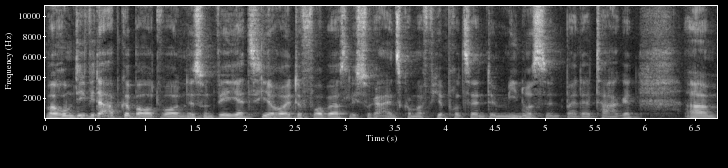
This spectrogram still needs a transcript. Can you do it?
warum die wieder abgebaut worden ist und wir jetzt hier heute vorbörslich sogar 1,4 Prozent im Minus sind bei der Target. Ähm,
